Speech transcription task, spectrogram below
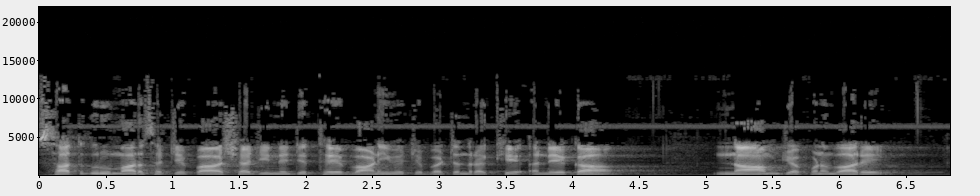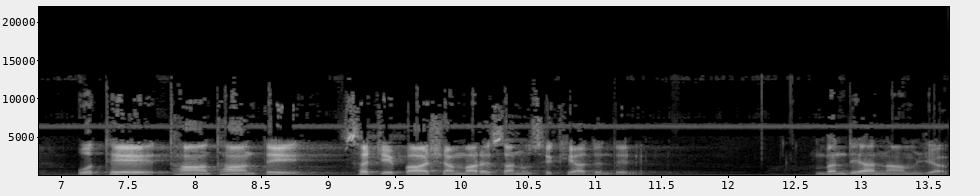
ਸਤਿਗੁਰੂ ਮਹਾਰਾਜ ਸੱਚੇ ਪਾਤਸ਼ਾਹ ਜੀ ਨੇ ਜਿੱਥੇ ਬਾਣੀ ਵਿੱਚ ਬਚਨ ਰੱਖੇ ਅਨੇਕਾਂ ਨਾਮ ਜਪਣ ਬਾਰੇ ਉਥੇ ਥਾਂ ਥਾਂ ਤੇ ਸੱਚੇ ਪਾਤਸ਼ਾਹ ਮਾਰੇ ਸਾਨੂੰ ਸਿੱਖਿਆ ਦਿੰਦੇ ਨੇ। ਬੰਦਿਆ ਨਾਮ ਜਪ।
